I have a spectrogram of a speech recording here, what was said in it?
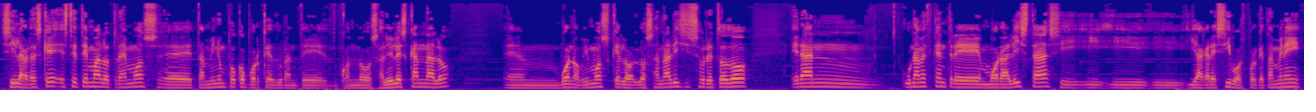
Sí, la verdad es que este tema lo traemos eh, también un poco porque durante cuando salió el escándalo, em, bueno, vimos que los análisis sobre todo eran una mezcla entre moralistas y, agresivos, porque también hay,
